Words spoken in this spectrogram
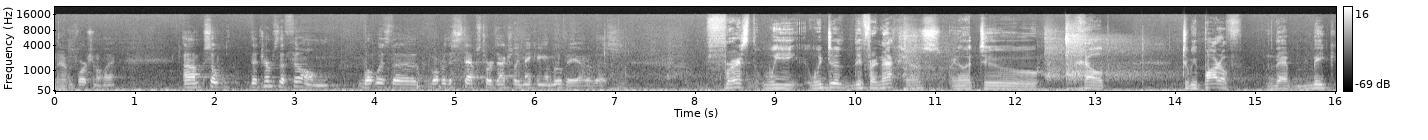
Yeah. Unfortunately. Um, so, in terms of the film, what was the what were the steps towards actually making a movie out of this? First, we we do different actions in order to help to be part of the big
